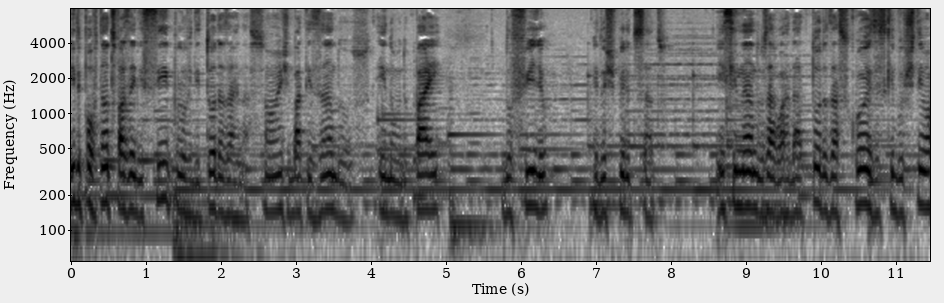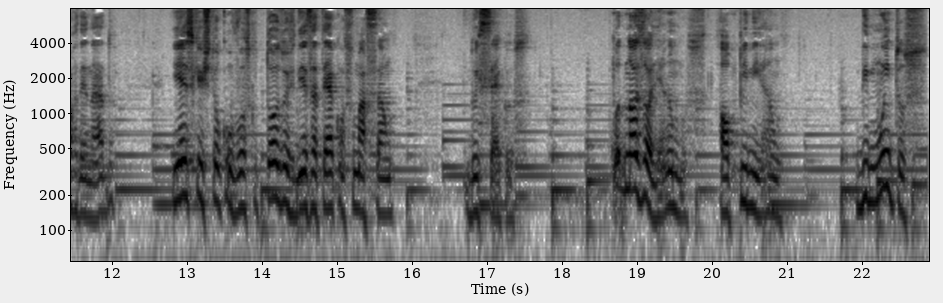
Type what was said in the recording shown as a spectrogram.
E de portanto fazer discípulos de todas as nações, batizando-os em nome do Pai, do Filho e do Espírito Santo, ensinando-os a guardar todas as coisas que vos tenho ordenado e eis que estou convosco todos os dias até a consumação dos séculos. Quando nós olhamos a opinião de muitos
